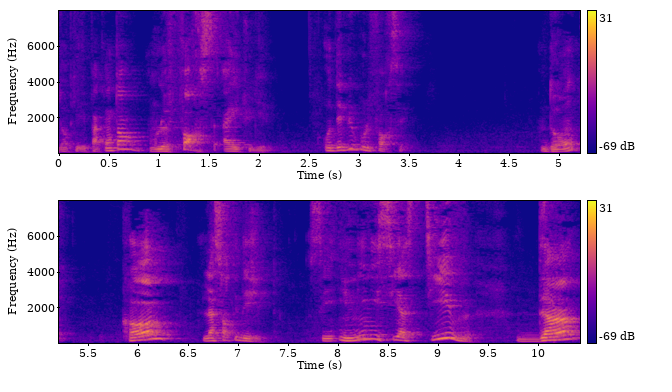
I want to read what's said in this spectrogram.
donc il n'est pas content. On le force à étudier. Au début, vous le forcez. Donc, comme la sortie d'Égypte. C'est une initiative d'un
